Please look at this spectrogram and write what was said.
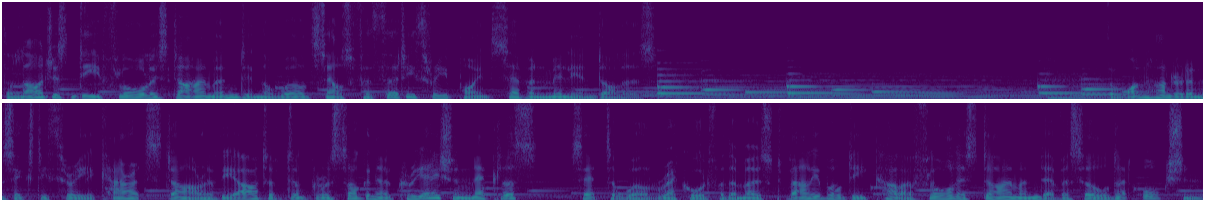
The largest D flawless diamond in the world sells for $33.7 million. 163-carat Star of the Art of de Grisogono creation necklace sets a world record for the most valuable D-color flawless diamond ever sold at auction.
